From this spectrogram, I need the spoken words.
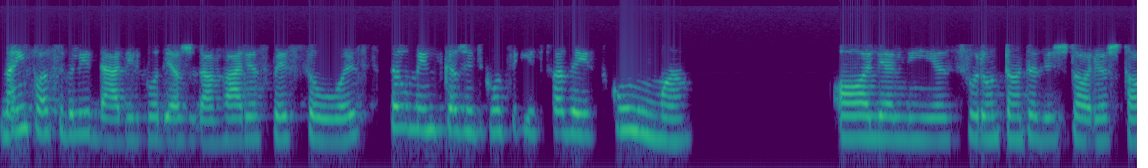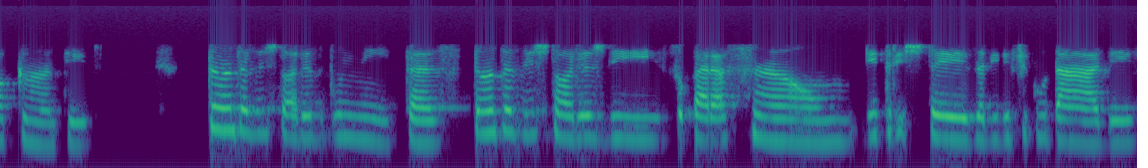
Na impossibilidade de poder ajudar várias pessoas, pelo menos que a gente conseguisse fazer isso com uma. Olha, Lias, foram tantas histórias tocantes, tantas histórias bonitas, tantas histórias de superação, de tristeza, de dificuldades.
